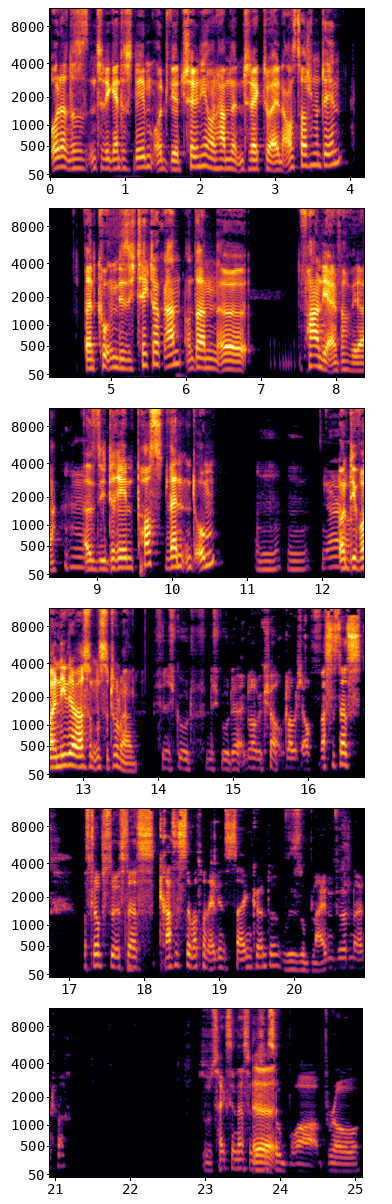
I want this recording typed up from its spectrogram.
oder das ist intelligentes Leben und wir chillen hier und haben einen intellektuellen Austausch mit denen. Dann gucken die sich TikTok an und dann äh, fahren die einfach wieder. Mhm. Also die drehen postwendend um Mhm, mhm. Ja, ja. Und die wollen nie wieder was mit uns zu tun haben. Finde ich gut, finde ich gut. Ja, glaube ich, glaube ich auch. Was ist das, was glaubst du, ist das krasseste, was man Aliens zeigen könnte? Wo sie so bleiben würden einfach? So, du zeigst ihnen das und Äh. ist so, boah, Bro,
